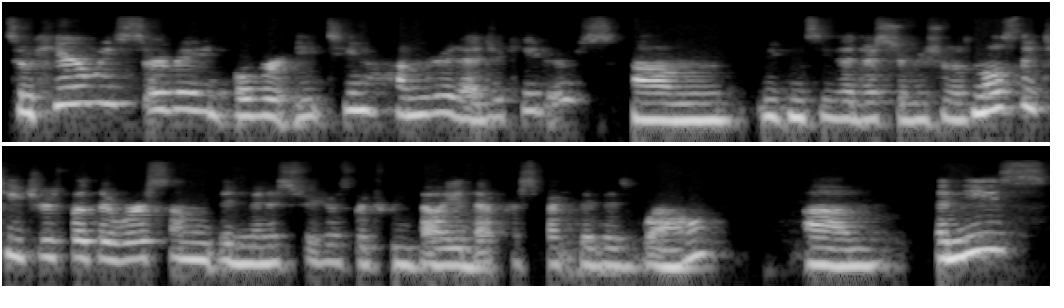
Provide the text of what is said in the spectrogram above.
So here we surveyed over 1,800 educators. Um, you can see the distribution was mostly teachers, but there were some administrators, which we valued that perspective as well. Um, and these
